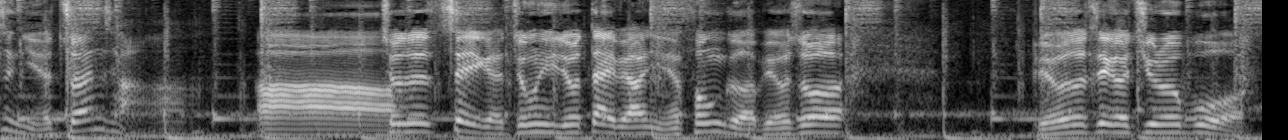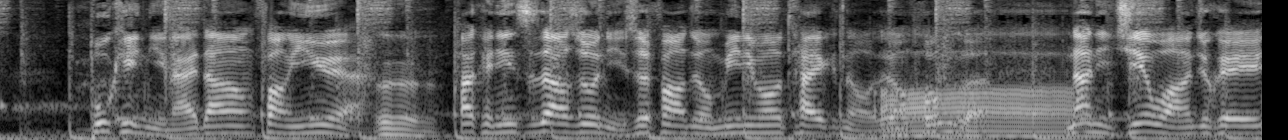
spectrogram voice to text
是你的专场啊，啊，就是这个东西就代表你的风格。比如说，比如说这个俱乐部 booking 你来当放音乐，嗯，他肯定知道说你是放这种 minimal techno 这种风格，哦那你今天晚上就可以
